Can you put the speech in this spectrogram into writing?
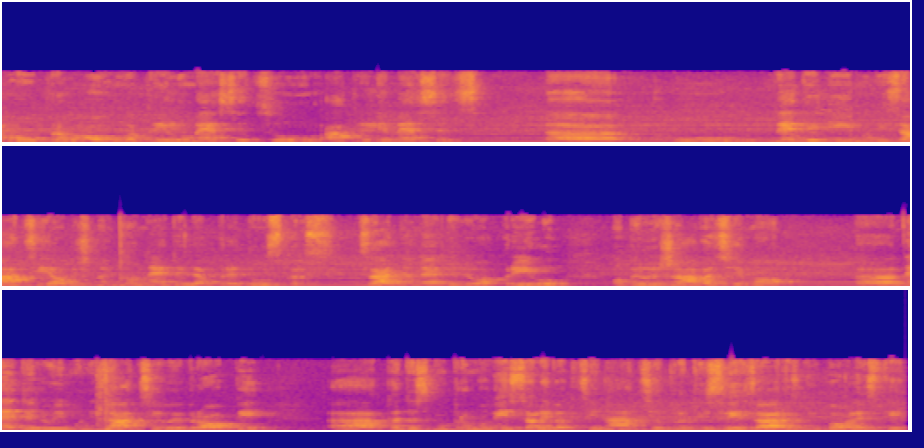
Evo, upravo u aprilu mesecu, april je mesec u nedelji imunizacije, obično je to nedelja pred uskrs, zadnja nedelja u aprilu, obeležavat ćemo nedelju imunizacije u Evropi, kada smo promovisali vakcinaciju protiv svih zaraznih bolesti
